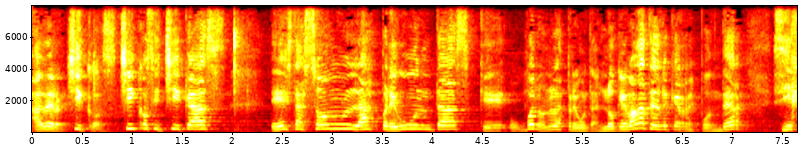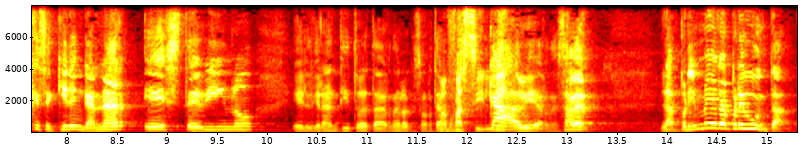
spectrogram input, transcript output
a ver, chicos, chicos y chicas, estas son las preguntas que, bueno, no las preguntas, lo que van a tener que responder si es que se quieren ganar este vino, el gran Tito de Tabernero que sorteamos cada viernes. A ver, la primera pregunta.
